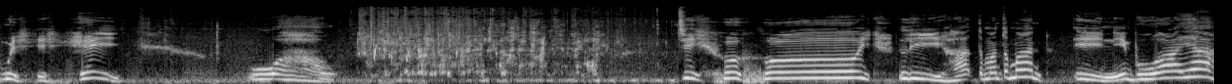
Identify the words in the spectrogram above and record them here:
Wih, hei. Wow. Cihuhuy. Lihat teman-teman. Ini buaya.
